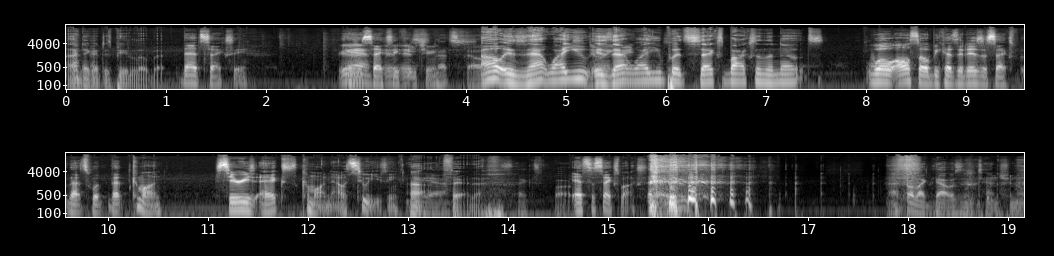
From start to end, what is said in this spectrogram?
I think I just peed a little bit. That's sexy. It's a sexy it- it's- feature. That's dope. Oh, is that why you Doing is that great why you put sex box in the notes? Well, also because it is a sex. That's what that. Come on, Series X. Come on now, it's too easy. Oh, Yeah. fair enough. Sex box. It's a sex box. I felt like that was intentional.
